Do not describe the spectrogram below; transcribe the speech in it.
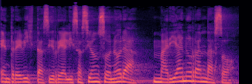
Entrevistas y realización sonora, Mariano Randazzo.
